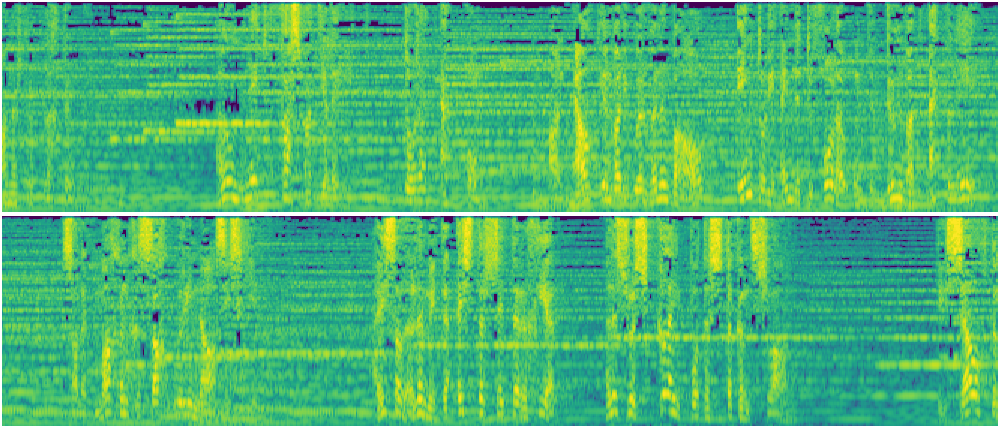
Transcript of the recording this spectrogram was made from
ander verpligting nie hou net vas wat jy het totdat ek kom. Aan elkeen wat die oorwinning behaal en tot die einde toe volhou om te doen wat ek wil hê, sal ek mag en gesag oor die nasies gee. Hy sal hulle met 'n eystersette regeer, hulle soos kleipotte stukkend slaan. Dieselfde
